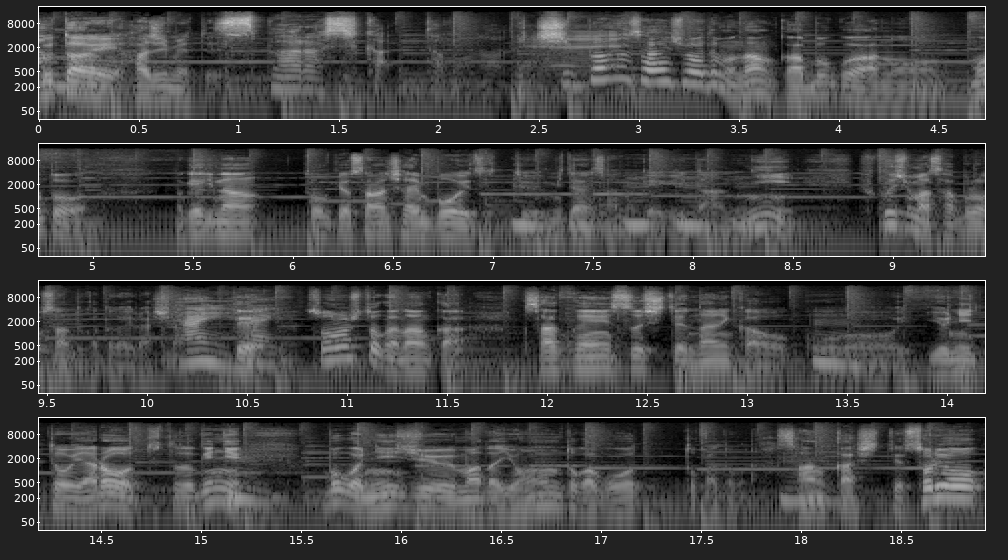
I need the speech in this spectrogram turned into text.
舞台初めて素晴らしかったもの、ね、一番最初はでもなんか僕はあの元劇団東京サンシャインボーイズっていう三谷さんの劇団に福島三郎さんって方がいらっしゃって、はいはい、その人がなんか作演出して何かをこう、ユニットをやろうって言った時に、うん、僕は20まだ4とか5とかとか参加して、それを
